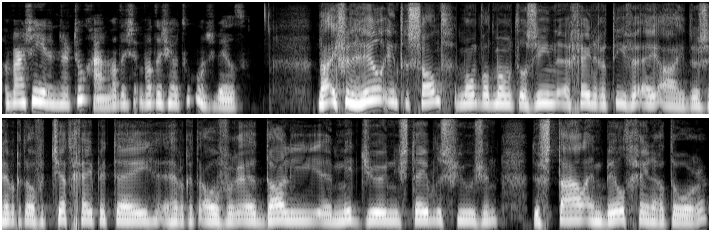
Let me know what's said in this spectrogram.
waar zie je het naartoe gaan? Wat is, wat is jouw toekomstbeeld? Nou, ik vind heel interessant wat momenteel zien uh, generatieve AI. Dus heb ik het over ChatGPT, heb ik het over uh, DALI, uh, Midjourney, Stable Diffusion. Dus taal- en beeldgeneratoren.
